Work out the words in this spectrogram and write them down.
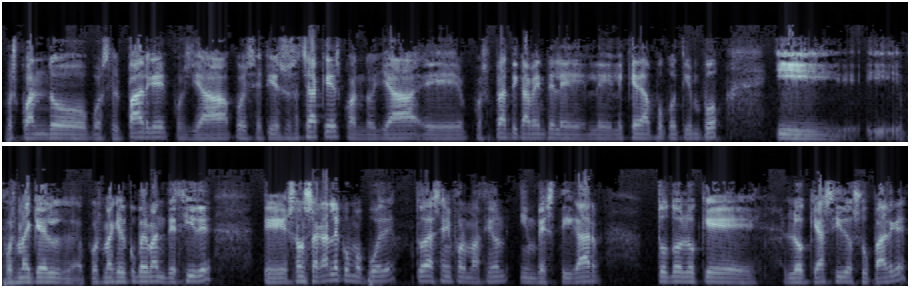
pues cuando pues el padre pues ya pues se tiene sus achaques cuando ya eh, pues prácticamente le, le, le, queda poco tiempo y, pues Michael pues Michael Cooperman decide eh, sonsacarle como puede toda esa información investigar todo lo que lo que ha sido su padre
